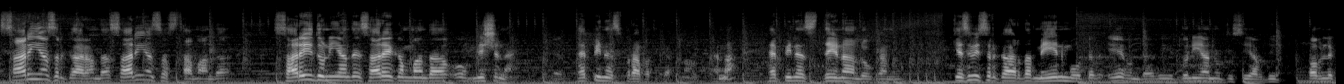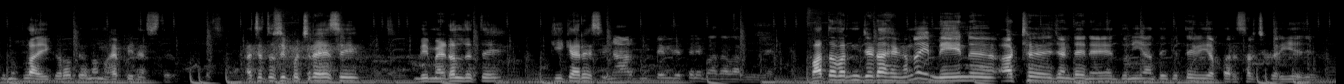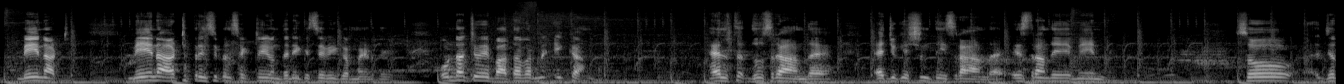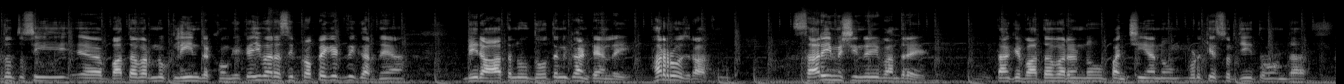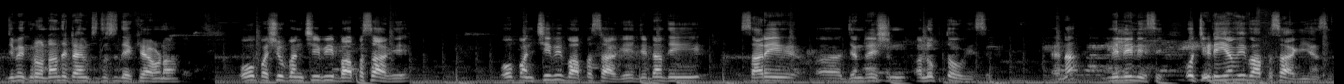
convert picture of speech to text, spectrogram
ਸਾਰੀਆਂ ਸਰਕਾਰਾਂ ਦਾ, ਸਾਰੀਆਂ ਸੰਸਥਾਵਾਂ ਦਾ, ਸਾਰੀ ਦੁਨੀਆ ਦੇ ਸਾਰੇ ਕੰਮਾਂ ਦਾ ਉਹ ਮਿਸ਼ਨ ਹੈ। ਹੈਪੀਨੈਸ ਪ੍ਰਾਪਤ ਕਰਨਾ, ਹੈ ਨਾ? ਹੈਪੀਨੈਸ ਦੇਣਾ ਲੋਕਾਂ ਨੂੰ। ਕਿਸੇ ਵੀ ਸਰਕਾਰ ਦਾ ਮੇਨ ਮੋਟਿਵ ਇਹ ਹੁੰਦਾ ਵੀ ਦੁਨੀਆ ਨੂੰ ਤੁਸੀਂ ਆਪਦੀ ਪਬਲਿਕ ਨੂੰ ਭਲਾਈ ਕਰੋ ਤੇ ਉਹਨਾਂ ਨੂੰ ਹੈਪੀਨੈਸ ਦਿਓ। ਅੱਛਾ, ਤੁਸੀਂ ਪੁੱਛ ਰਹੇ ਸੀ ਵੀ ਮੈਡਲ ਦਿੱਤੇ। ਕੀ ਕਹਿ ਰਹੇ ਸੀ? ਨਾਲ ਬੂਟੇ ਵੀ ਦਿੱਤੇ ਨੇ ਵਾਤਾਵਰਨ ਨੂੰ ਲੈ ਕੇ। ਵਾਤਾਵਰਨ ਜਿਹੜਾ ਹੈਗਾ ਨਾ ਇਹ ਮੇਨ 8 ਏਜੰਡੇ ਨੇ ਦੁਨੀਆ ਤੇ ਕਿਤੇ ਵੀ ਆਪਾਂ ਰਿਸਰਚ ਕਰੀਏ ਜੇ। ਮੇਨ 8 ਮੇਨ 8 ਪ੍ਰਿੰਸੀਪਲ ਸੈਕਟਰੀ ਹੁੰਦੇ ਨੇ ਕਿਸੇ ਵੀ ਗਵਰਨਮੈਂਟ ਦੇ। ਉਹਨਾਂ ਚੋਂ ਇਹ ਵਾਤਾਵਰਨ ਇੱਕ ਆਉਂਦਾ ਹੈਲਥ ਦੂਸਰਾ ਆਉਂਦਾ ਹੈ ਐਜੂਕੇਸ਼ਨ ਤੀਸਰਾ ਆਉਂਦਾ ਹੈ ਇਸ ਤਰ੍ਹਾਂ ਦੇ ਮੇਨ ਸੋ ਜਦੋਂ ਤੁਸੀਂ ਵਾਤਾਵਰਨ ਨੂੰ ਕਲੀਨ ਰੱਖੋਗੇ ਕਈ ਵਾਰ ਅਸੀਂ ਪ੍ਰੋਪੇਗੇਟ ਵੀ ਕਰਦੇ ਹਾਂ ਵੀ ਰਾਤ ਨੂੰ 2-3 ਘੰਟਿਆਂ ਲਈ ਹਰ ਰੋਜ਼ ਰਾਤ ਨੂੰ। ਸਾਰੀ ਮਸ਼ੀਨਰੀ ਬੰਦ ਰਹੇ ਤਾਂ ਕਿ ਵਾਤਾਵਰਣ ਨੂੰ, ਪੰਛੀਆਂ ਨੂੰ ਮੁੜ ਕੇ ਸੁਰਜੀਤ ਹੋਣ ਦਾ, ਜਿਵੇਂ ਕਰੋਨਾ ਦੇ ਟਾਈਮ 'ਚ ਤੁਸੀਂ ਦੇਖਿਆ ਹੋਣਾ, ਉਹ ਪਸ਼ੂ ਪੰਛੀ ਵੀ ਵਾਪਸ ਆ ਗਏ। ਉਹ ਪੰਛੀ ਵੀ ਵਾਪਸ ਆ ਗਏ, ਜਿਨ੍ਹਾਂ ਦੀ ਸਾਰੀ ਜਨਰੇਸ਼ਨ ਅਲੁਪਤ ਹੋ ਗਈ ਸੀ ਹੈ ਨਾ ਮਿਲੀ ਨਹੀਂ ਸੀ। ਉਹ ਚਿੜੀਆਂ ਵੀ ਵਾਪਸ ਆ ਗਈਆਂ ਸੀ।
